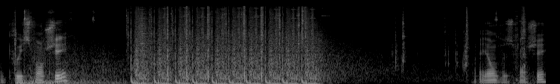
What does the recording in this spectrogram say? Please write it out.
On pouvait se pencher? Voyez, on peut se pencher.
